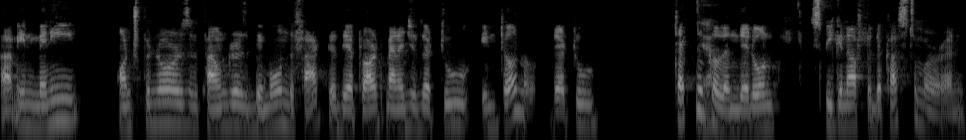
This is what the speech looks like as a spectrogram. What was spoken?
I mean many entrepreneurs and founders bemoan the fact that their product managers are too internal they're too technical yeah. and they don't speak enough with the customer. And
